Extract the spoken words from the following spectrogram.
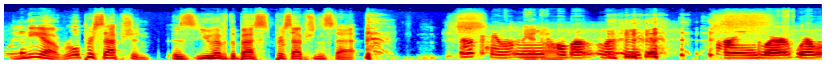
We- Nia, roll perception. Is you have the best perception stat. Okay, let me Yeah, no. hold on. Let me just find where where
